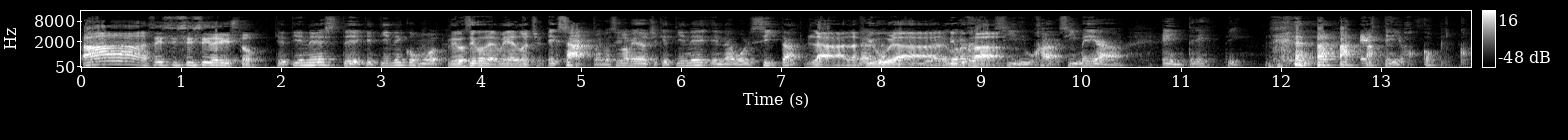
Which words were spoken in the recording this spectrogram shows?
ah, sí, sí, sí, sí, la he visto. Que tiene este, que tiene como. De los hijos de la medianoche. Exacto, en los hijos de medianoche, que tiene en la bolsita. La, la, figura la dibujada. Rider, Sí, dibujada, sí, media en 3D. Estereoscópico.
